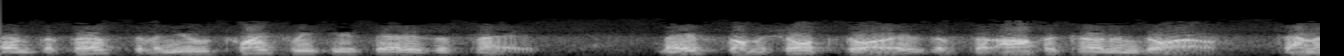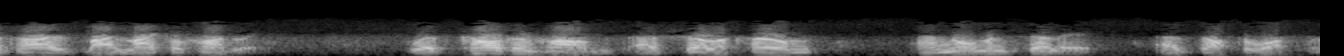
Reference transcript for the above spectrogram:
The first of a new twice-weekly series of plays based on the short stories of Sir Arthur Conan Doyle, dramatized by Michael Hardwick, with Carlton Hobbs as Sherlock Holmes and Norman Shelley as Dr. Watson.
